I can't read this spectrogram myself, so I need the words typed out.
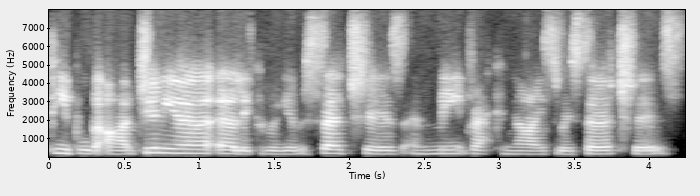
people that are junior, early career researchers and meet recognized researchers.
